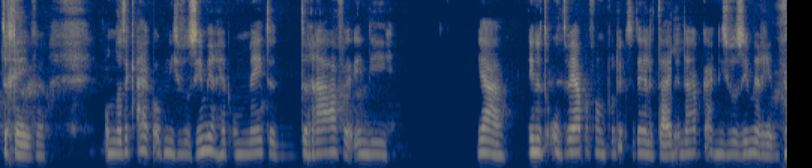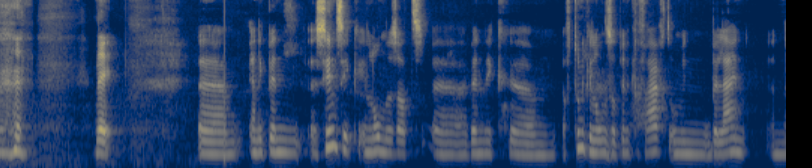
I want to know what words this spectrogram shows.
te geven. Omdat ik eigenlijk ook niet zoveel zin meer heb om mee te draven in die, ja, in het ontwerpen van producten de hele tijd. En daar heb ik eigenlijk niet zoveel zin meer in. nee, Ehm, en ik ben, eh, sinds ik in Londen zat, uh, ben ik, ehm, of toen ik in Londen zat, ben ik gevraagd om in Berlijn een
